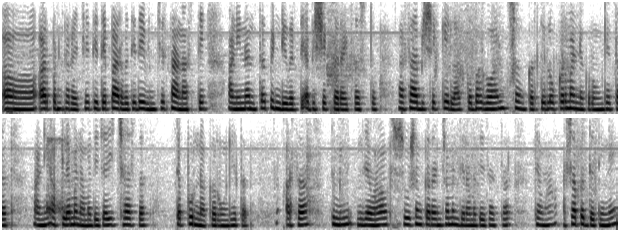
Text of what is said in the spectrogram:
अर्पण करायचे. तिथे पार्वती देवींचे स्थान असते आणि नंतर पिंडीवरती अभिषेक करायचा असतो. असा अभिषेक केला तर भगवान शंकर ते लवकर मान्य करून घेतात आणि आपल्या मनामध्ये ज्या इच्छा असतात त्या पूर्ण करून घेतात. असा तुम्ही जेव्हा शिवशंकरांच्या मंदिरामध्ये जाताल तेव्हा अशा पद्धतीने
